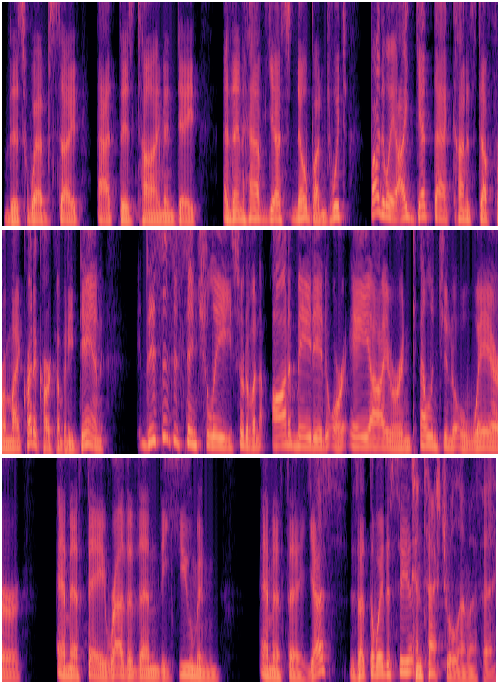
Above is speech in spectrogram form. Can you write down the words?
this website at this time and date? And then have yes, no buttons, which, by the way, I get that kind of stuff from my credit card company. Dan, this is essentially sort of an automated or AI or intelligent aware MFA rather than the human MFA. Yes? Is that the way to see it? Contextual MFA.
